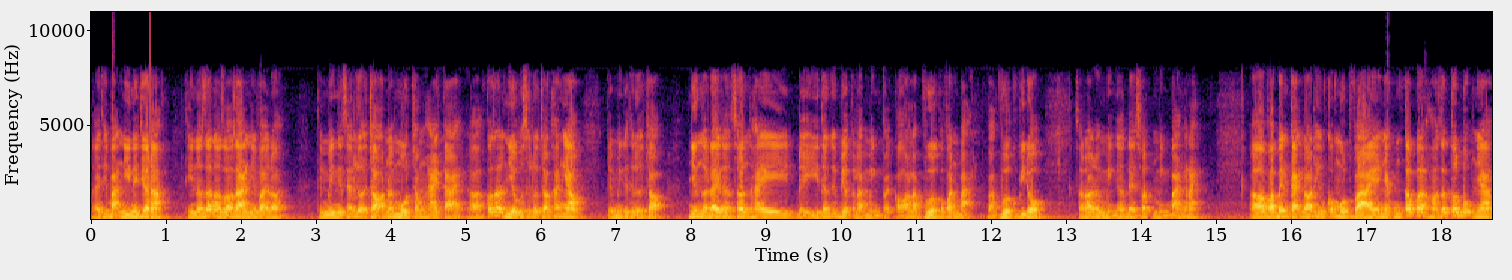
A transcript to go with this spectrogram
Đấy thì bạn nhìn thấy chưa nào? Thì nó rất là rõ ràng như vậy rồi. Thì mình sẽ lựa chọn nó một trong hai cái. Đó có rất là nhiều cái sự lựa chọn khác nhau để mình có thể lựa chọn. Nhưng ở đây là Sơn hay để ý tới cái việc là mình phải có là vừa có văn bản và vừa có video. Sau đó là mình đề xuất mình bán cái này. À, và bên cạnh đó thì có một vài nhà cung cấp á, họ rất tốt bụng nha.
